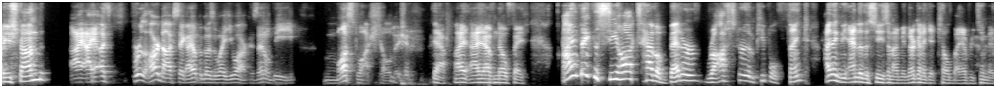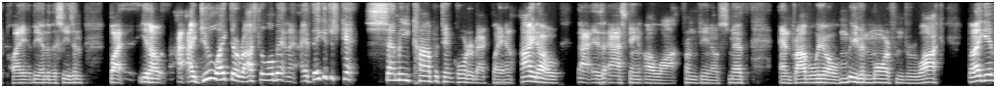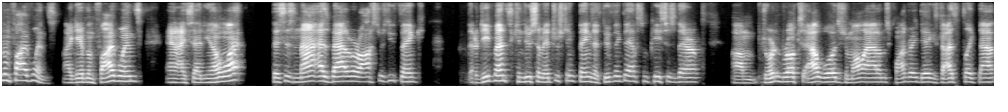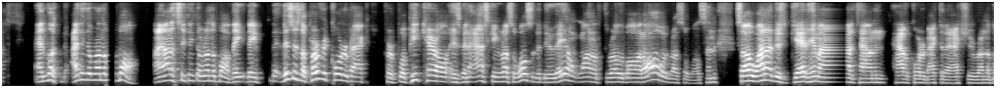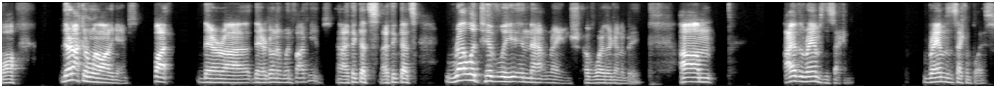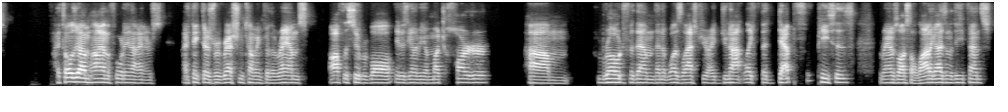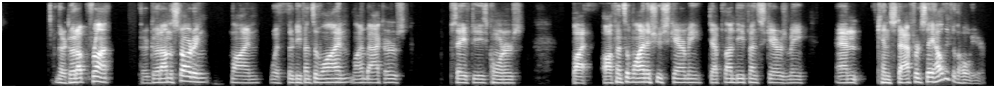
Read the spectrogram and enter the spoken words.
Are you stunned? I, I for the hard knocks sake, I hope it goes the way you are because that'll be must watch television. Yeah, I, I have no faith. I think the Seahawks have a better roster than people think. I think the end of the season, I mean, they're going to get killed by every team they play at the end of the season. But, you know, I, I do like their roster a little bit. And I, if they could just get semi competent quarterback play, and I know that is asking a lot from Geno Smith and probably even more from Drew Lock, but I gave them five wins. I gave them five wins. And I said, you know what? This is not as bad of a roster as you think their defense can do some interesting things. I do think they have some pieces there. Um, Jordyn Brooks, Al Woods, Jamal Adams, Quandre Diggs, guys like that. And look, I think they'll run the ball. I honestly think they'll run the ball. They they this is the perfect quarterback for what Pete Carroll has been asking Russell Wilson to do. They don't want to throw the ball at all with Russell Wilson. So why not just get him out of town and have a quarterback that actually run the ball? They're not going to win a lot of games, but they're uh, they're going to win five games, and I think that's I think that's relatively in that range of where they're going to be. Um, I have the Rams in second. Rams in second place. I told you I'm high on the 49ers. I think there's regression coming for the Rams off the Super Bowl. It is going to be a much harder um, road for them than it was last year. I do not like the depth pieces. The Rams lost a lot of guys on the defense. They're good up front. They're good on the starting line with their defensive line, linebackers, safeties, corners. But offensive line issues scare me. Depth on defense scares me. And can Stafford stay healthy for the whole year?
